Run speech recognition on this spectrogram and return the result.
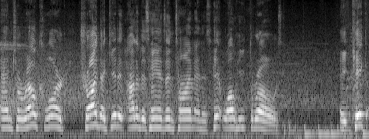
and Terrell Clark tried to get it out of his hands in time and is hit while he throws. A kick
